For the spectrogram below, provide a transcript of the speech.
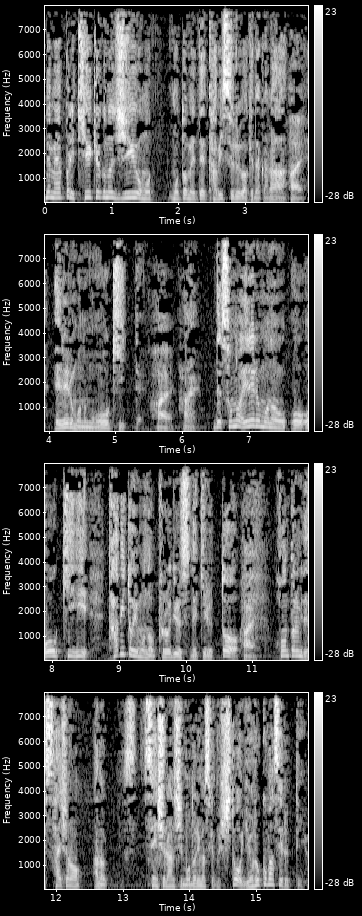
でもやっぱり究極の自由をも求めて旅するわけだから、はい。得れるものも大きいって。はい。はい、でその得れるものを大きい旅というものをプロデュースできると、はい。本当の意味で最初のあの先週の話に戻りますけど人を喜ばせるっていう。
